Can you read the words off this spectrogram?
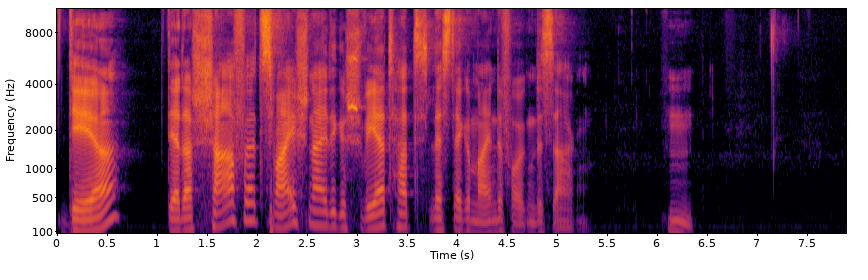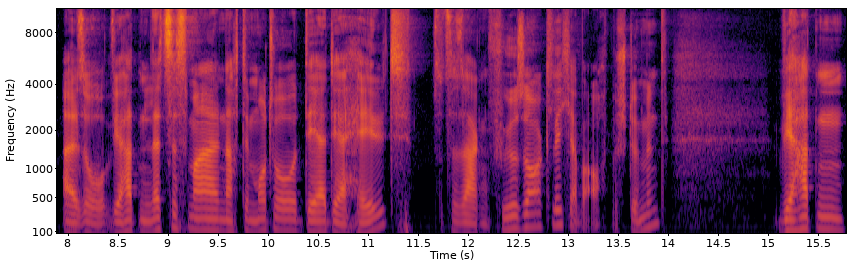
Der, der das scharfe, zweischneidige Schwert hat, lässt der Gemeinde Folgendes sagen. Hm. Also, wir hatten letztes Mal nach dem Motto, der, der hält, sozusagen fürsorglich, aber auch bestimmend. Wir hatten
